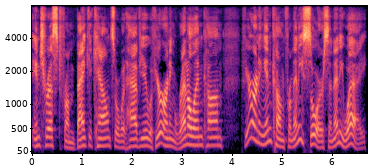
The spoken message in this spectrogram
interest from bank accounts or what have you, if you're earning rental income, if you're earning income from any source in any way,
